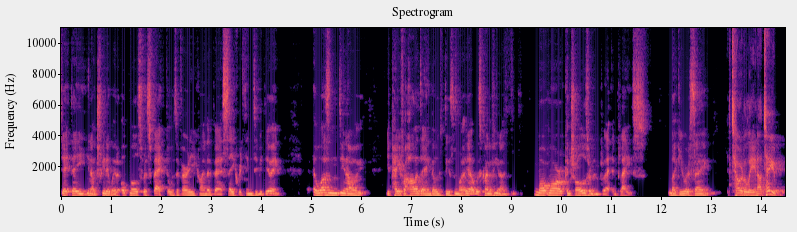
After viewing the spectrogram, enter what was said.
they, they you know treat it with utmost respect. It was a very kind of uh, sacred thing to be doing. It wasn't you know you pay for a holiday and go do some. You know, it was kind of you know more more controls were in, pl- in place, like you were saying. Totally, and I'll tell you,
